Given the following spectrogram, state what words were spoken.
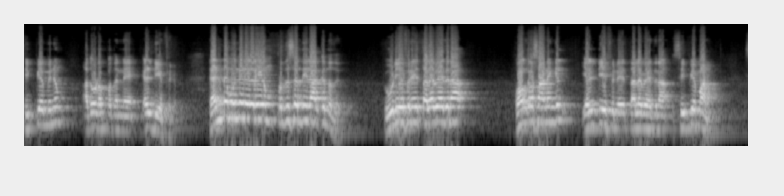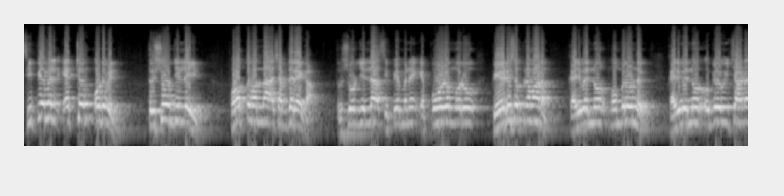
സി പി എമ്മിനും അതോടൊപ്പം തന്നെ എൽ ഡി എഫിനും. രണ്ട് മുന്നണികളെയും പ്രതിസന്ധിയിലാക്കുന്നത് യു ഡി എഫിന് തലവേദന കോൺഗ്രസ് ആണെങ്കിൽ എൽ ഡി എഫിന് തലവേദന സി പി എം ആണ്. സി പി എമ്മിൽ ഏറ്റവും ഒടുവിൽ തൃശൂർ ജില്ലയിൽ പുറത്തു വന്ന ശബ്ദരേഖ. തൃശൂർ ജില്ല സി പി എമ്മിന് എപ്പോഴും ഒരു പേടി സ്വപ്നമാണ്. കരുവന്നൂർ മുമ്പിലുണ്ട്. കരുവന്നൂർ ഉപയോഗിച്ചാണ്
